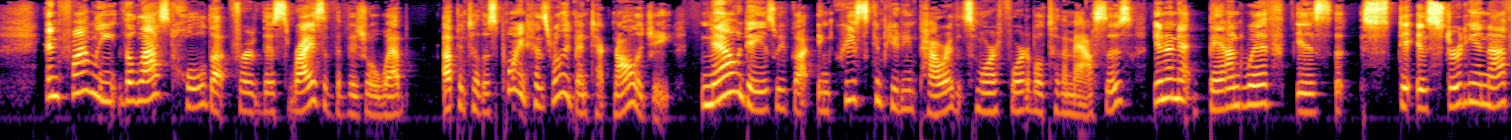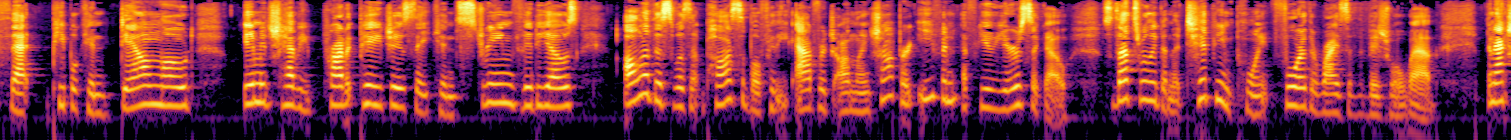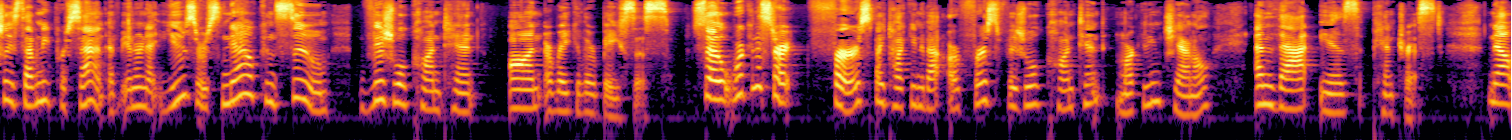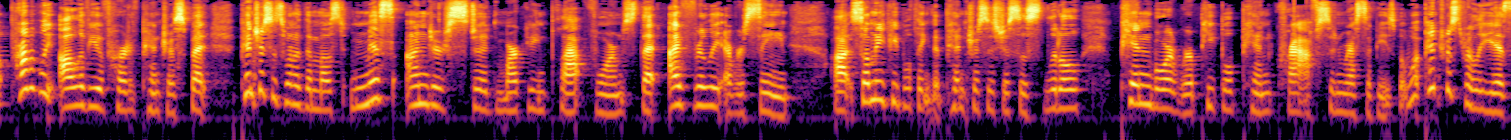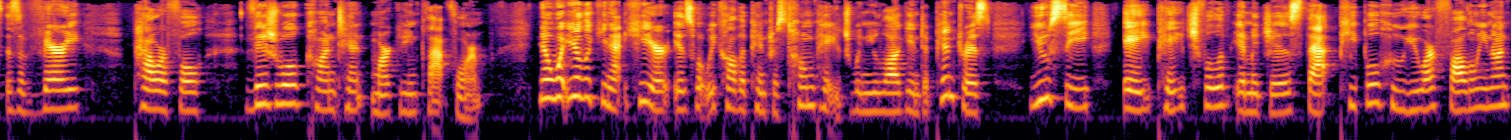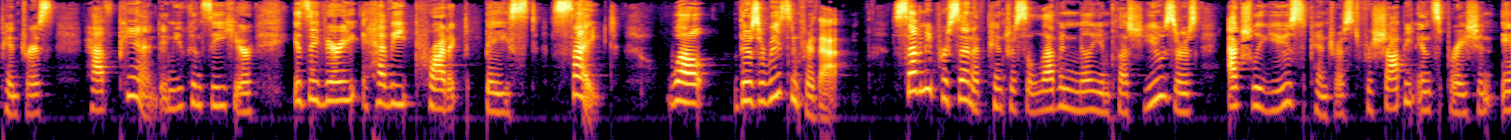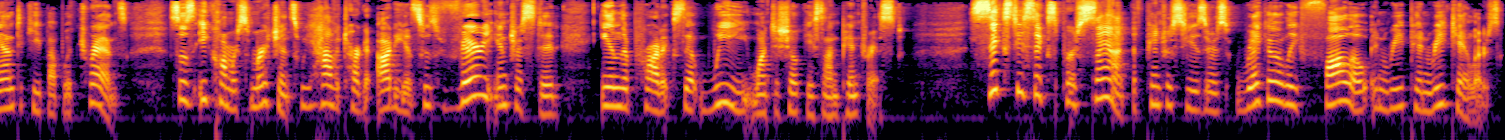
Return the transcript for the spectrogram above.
And finally, the last holdup for this rise of the visual web up until this point has really been technology. Nowadays, we've got increased computing power that's more affordable to the masses. Internet bandwidth is, uh, st- is sturdy enough that people can download image heavy product pages, they can stream videos. All of this wasn't possible for the average online shopper even a few years ago. So that's really been the tipping point for the rise of the visual web. And actually, 70% of internet users now consume visual content on a regular basis. So we're going to start first by talking about our first visual content marketing channel, and that is Pinterest. Now, probably all of you have heard of Pinterest, but Pinterest is one of the most misunderstood marketing platforms that I've really ever seen. Uh, so many people think that Pinterest is just this little pin board where people pin crafts and recipes. But what Pinterest really is, is a very powerful visual content marketing platform. Now, what you're looking at here is what we call the Pinterest homepage. When you log into Pinterest, you see a page full of images that people who you are following on Pinterest have pinned. And you can see here it's a very heavy product based site. Well, there's a reason for that. 70% of Pinterest's 11 million plus users actually use Pinterest for shopping inspiration and to keep up with trends. So, as e commerce merchants, we have a target audience who's very interested in the products that we want to showcase on Pinterest. 66% of Pinterest users regularly follow and repin retailers.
